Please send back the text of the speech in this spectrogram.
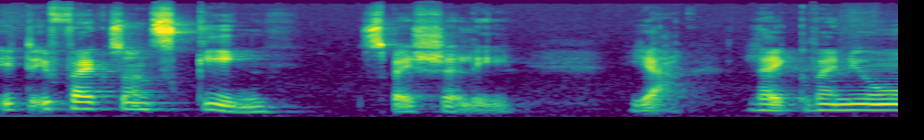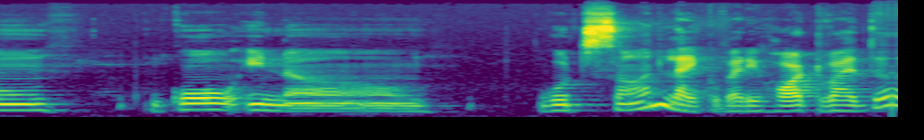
it affects on skin especially yeah like when you go in a good sun like very hot weather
